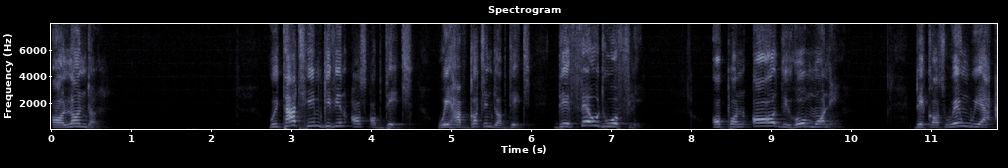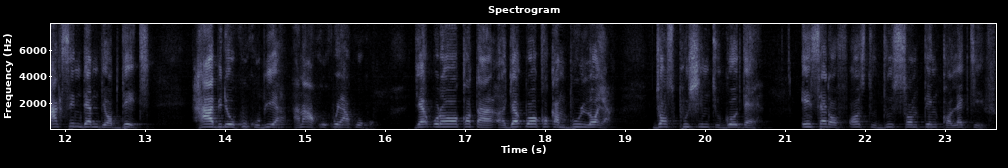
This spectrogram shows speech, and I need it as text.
or London. Without him giving us update, we have gotten the update. They failed woefully upon all the whole morning because when we are asking them the update, ha bido kwukwu bịa a na-akwụkwụ ya kpọrọ kọkambu lawyer just push him to go there instead of us to do something collective.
